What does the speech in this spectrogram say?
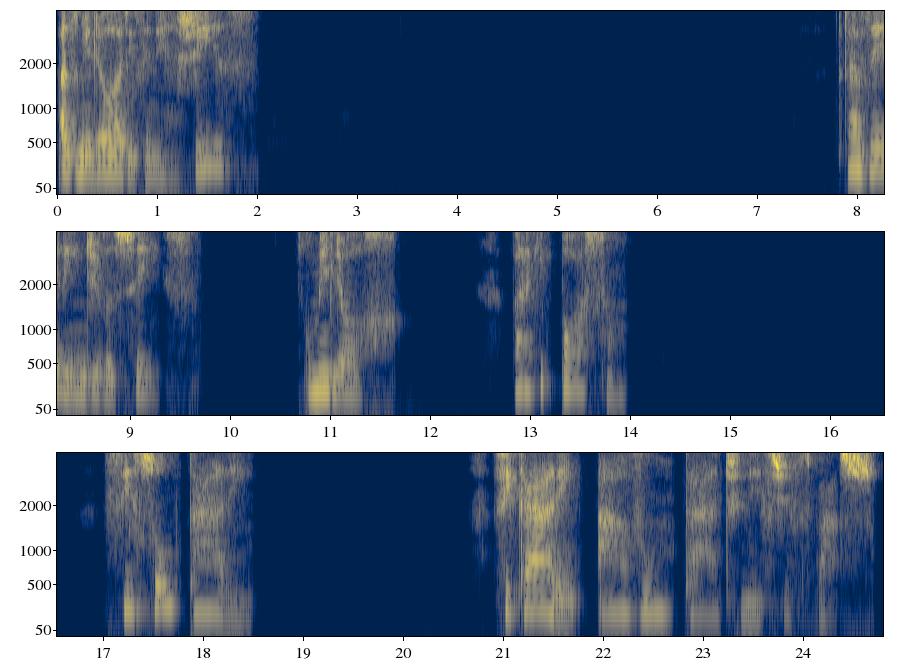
as melhores energias trazerem de vocês o melhor para que possam se soltarem, ficarem à vontade neste espaço.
